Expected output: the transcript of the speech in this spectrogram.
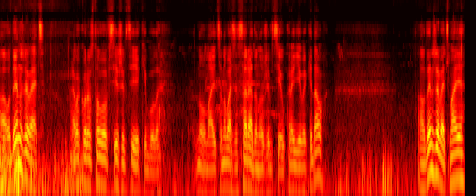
А один живець я використовував всі живці, які були. Ну, мається на увазі середину живців краї викидав. А один живець має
